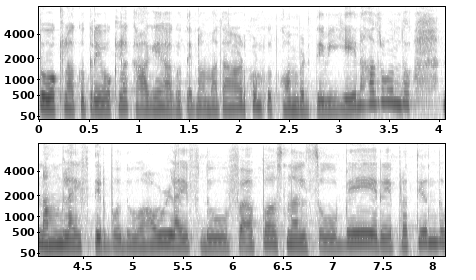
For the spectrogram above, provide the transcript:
ಟು ಓ ಕ್ಲಾಕು ತ್ರೀ ಓ ಕ್ಲಾಕ್ ಆಗೇ ಆಗುತ್ತೆ. ನಾವು ಮಾತಾಡ್ಕೊಂಡು ಕೂತ್ಕೊಂಡ್ಬಿಡ್ತೀವಿ. ಏನಾದರೂ ಒಂದು ನಮ್ಮ ಲೈಫ್ದು ಇರ್ಬೋದು, ಅವಳ ಲೈಫ್ದು ಫ ಪರ್ಸ್ನಲ್ಸು ಬೇರೆ ಪ್ರತಿಯೊಂದು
